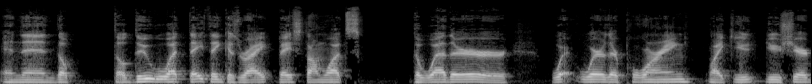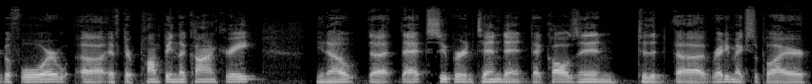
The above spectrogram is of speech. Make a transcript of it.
and then they'll they'll do what they think is right based on what's the weather or wh- where they're pouring, like you you shared before, uh, if they're pumping the concrete, you know that that superintendent that calls in to the uh, ready mix supplier,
